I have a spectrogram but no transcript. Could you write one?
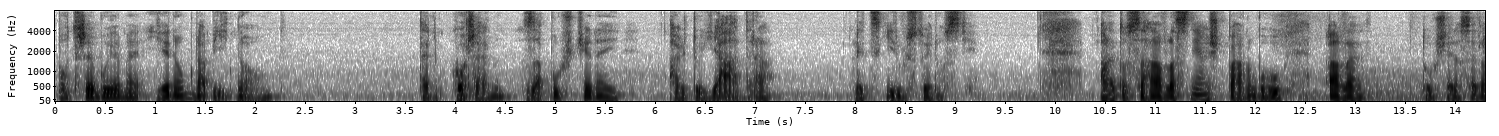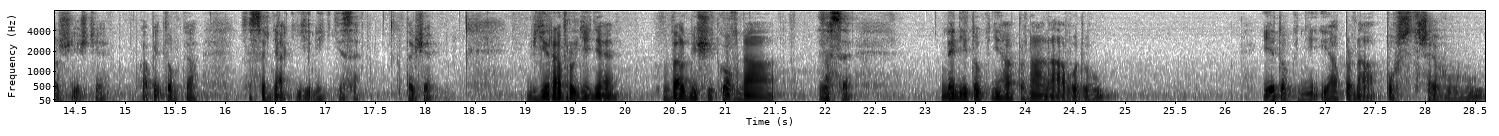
potřebujeme jenom nabídnout, ten kořen zapuštěný až do jádra lidské důstojnosti. Ale to sahá vlastně až k Pánu Bohu, ale to už je zase další ještě kapitolka, zase v nějaký jiný knize. Takže víra v rodině, velmi šikovná, zase není to kniha plná návodů, je to kniha plná postřehů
